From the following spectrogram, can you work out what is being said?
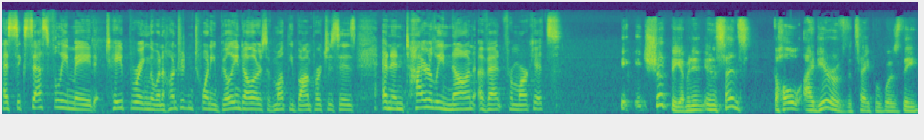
has successfully made tapering the $120 billion of monthly bond purchases an entirely non event for markets? It, it, should be. I mean, in, in a sense, the whole idea of the taper was the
